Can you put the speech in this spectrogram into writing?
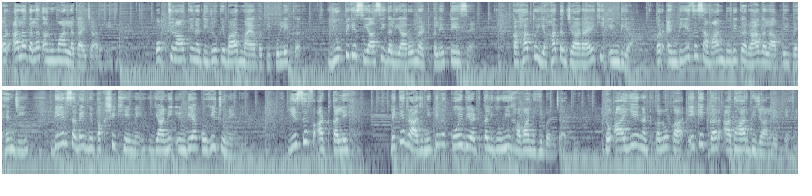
और अलग अलग अनुमान लगाए जा रहे हैं। उपचुनाव के नतीजों के बाद मायावती को लेकर यूपी के सियासी गलियारों में अटकलें तेज हैं। कहा तो यहाँ तक जा रहा है कि इंडिया और एनडीए से समान दूरी का राग अलाप रही बहन जी देर सबेर विपक्षी खेमे यानी इंडिया को ही चुनेंगी। ये सिर्फ़ अटकलें हैं, लेकिन राजनीति में कोई भी अटकल यूँ ही हवा नहीं बन जाती। तो आइए इन अटकलों का एक एक कर आधार भी जान लेते हैं।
